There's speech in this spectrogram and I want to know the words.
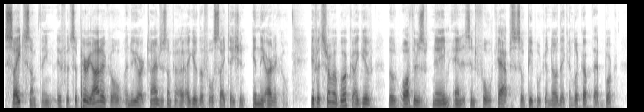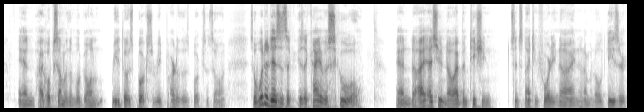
cite something, if it's a periodical, a New York Times or something, I give the full citation in the article. If it's from a book, I give the author's name and it's in full caps so people can know they can look up that book. And I hope some of them will go and read those books, or read part of those books, and so on. So, what it is is a, is a kind of a school. And I, as you know, I've been teaching since 1949, and I'm an old geezer.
